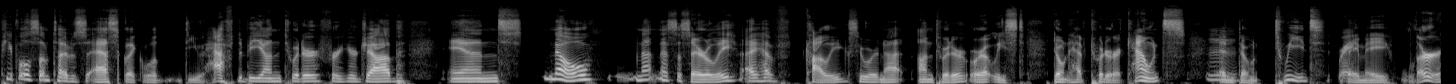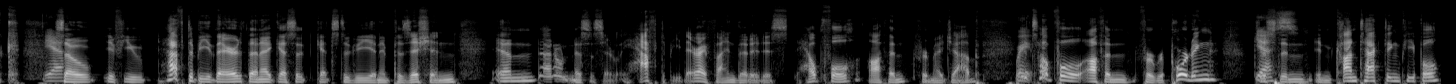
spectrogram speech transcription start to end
People sometimes ask, like, well, do you have to be on Twitter for your job? And no, not necessarily. I have colleagues who are not on Twitter, or at least don't have Twitter accounts and don't tweet. They Mm. May lurk. Yeah. So if you have to be there, then I guess it gets to be an imposition. And I don't necessarily have to be there. I find that it is helpful often for my job. Right. It's helpful often for reporting, just Yes. in, in contacting people.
